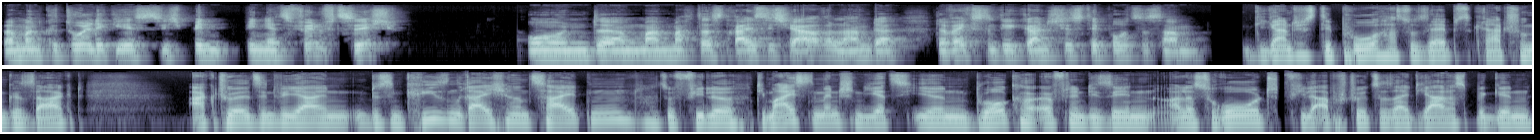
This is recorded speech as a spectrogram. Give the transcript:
Wenn man geduldig ist, ich bin, bin jetzt 50 und äh, man macht das 30 Jahre lang, da, da wächst ein gigantisches Depot zusammen. Gigantisches Depot hast du selbst gerade schon gesagt. Aktuell sind wir ja in ein bisschen krisenreicheren Zeiten. Also viele, die meisten Menschen, die jetzt ihren Broker öffnen, die sehen alles rot, viele Abstürze seit Jahresbeginn,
